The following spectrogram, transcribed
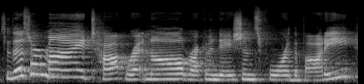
So those are my top retinol recommendations for the body.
